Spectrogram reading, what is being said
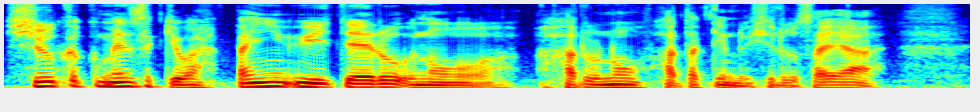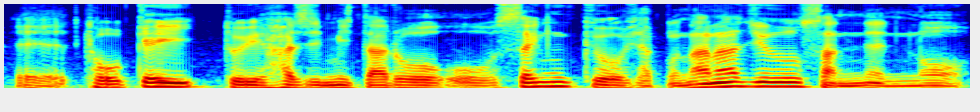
収穫面積はパイン浮いているの春の畑の広さやえー、統計とい始めたる1973年の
